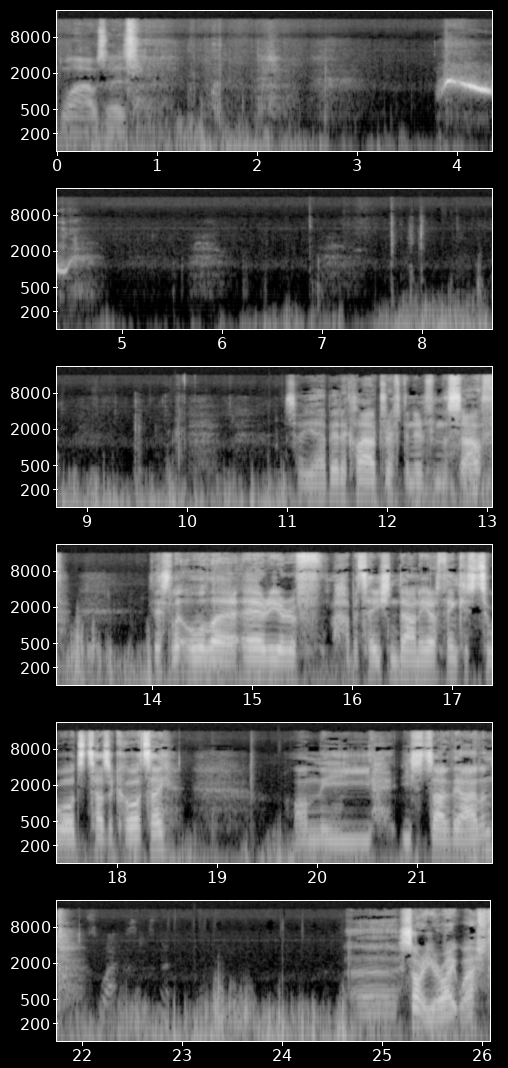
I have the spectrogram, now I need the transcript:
Wowzers. So yeah, a bit of cloud drifting in from the south. This little uh, area of habitation down here, I think, is towards Tazacorte, on the east side of the island. West, Uh, sorry, you're right, west.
